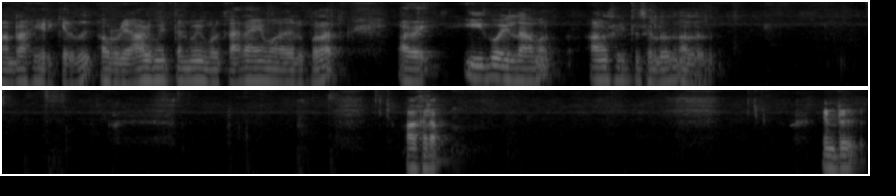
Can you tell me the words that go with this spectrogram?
நன்றாக இருக்கிறது. அவருடைய ஆளுமைத்தன்மை உங்களுக்கு ஆதாயமாக இருப்பதால் அதை ஈகோ இல்லாமல் அனுசரித்து செல்வது நல்லது. மகரம் என்று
